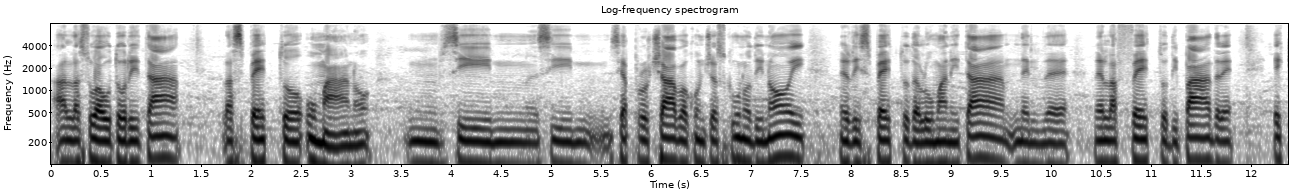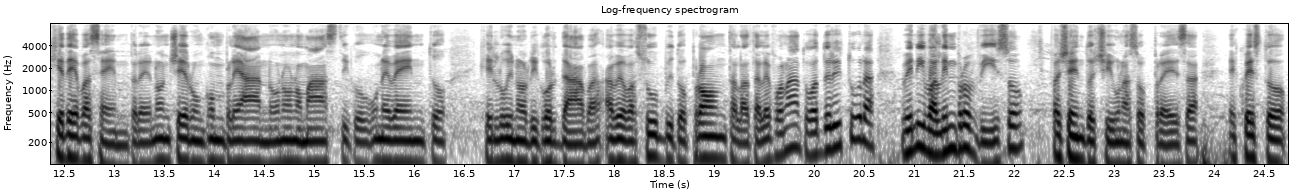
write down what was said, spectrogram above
alla sua autorità l'aspetto umano, mm, si, mm, si, si, approcciava con ciascuno di noi nel rispetto dell'umanità, nel, nell'affetto di padre e chiedeva sempre, non c'era un compleanno, un onomastico, un evento che lui non ricordava, aveva subito pronta la telefonata o addirittura veniva all'improvviso facendoci una sorpresa. E questo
